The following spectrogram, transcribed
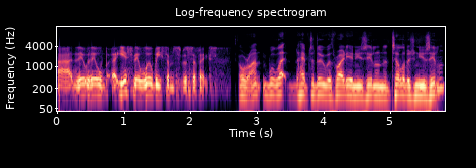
Uh, there, there yes, there will be some specifics. All right. Will that have to do with Radio New Zealand and Television New Zealand?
